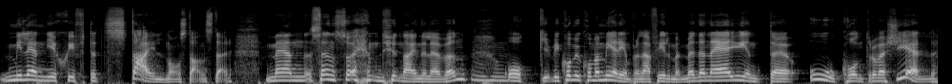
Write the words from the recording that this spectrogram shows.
millennieskiftet style någonstans där. Men sen så hände ju 9-11 och vi kommer ju komma mer in på den här filmen, men den är ju inte okontroversiell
